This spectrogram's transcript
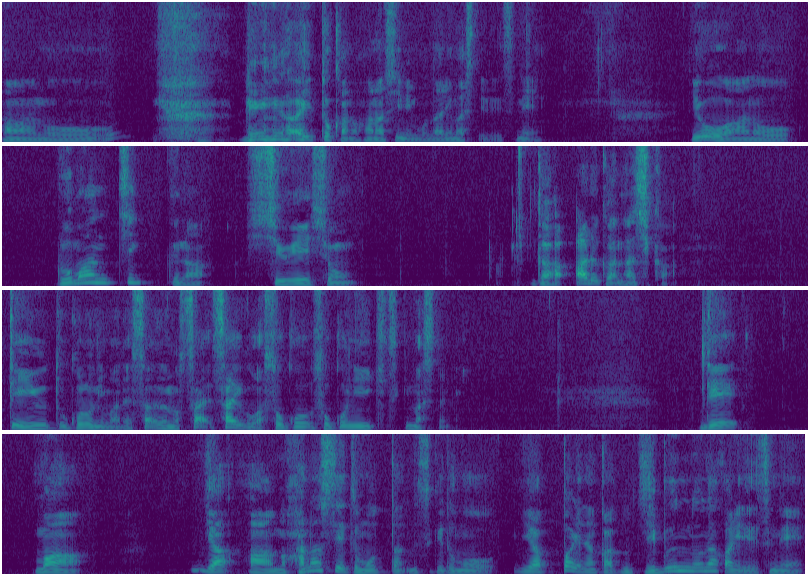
あの、恋愛とかの話にもなりましてですね、要はあの、ロマンチックなシチュエーションがあるかなしかっていうところにまでさあのさ最後はそこそこに行き着きましたね。でまあいやあの話してて思ったんですけどもやっぱりなんか自分の中にですね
